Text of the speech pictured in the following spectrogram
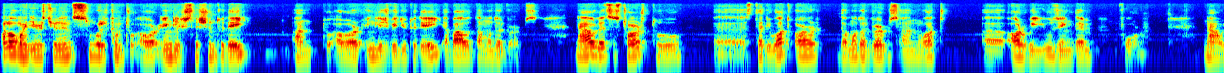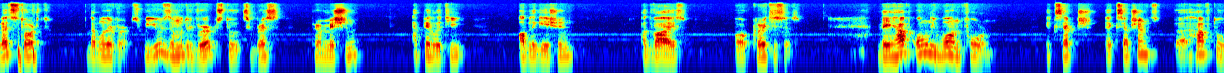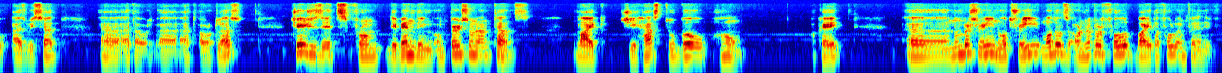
Hello, my dear students. Welcome to our English session today and to our English video today about the modal verbs. Now, let's start to uh, study what are the modal verbs and what uh, are we using them for. Now, let's start the modal verbs. We use the modal verbs to express permission, ability, obligation, advice, or criticism. They have only one form except exceptions have to, as we said uh, at our uh, at our class, changes it from depending on person and tense, like she has to go home. Okay. Uh, number three, note three, models are never followed by the full infinitive.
